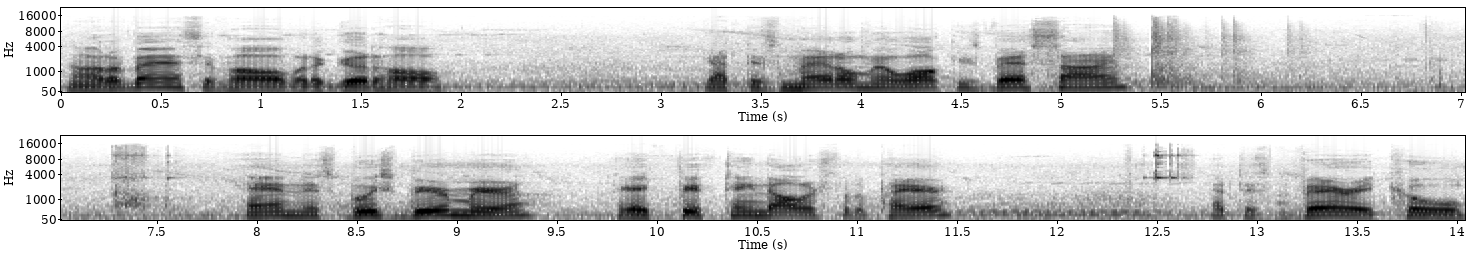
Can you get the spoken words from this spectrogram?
Not a massive haul, but a good haul. Got this metal Milwaukee's Best sign. And this Busch Beer mirror. I gave $15 for the pair. Got this very cool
